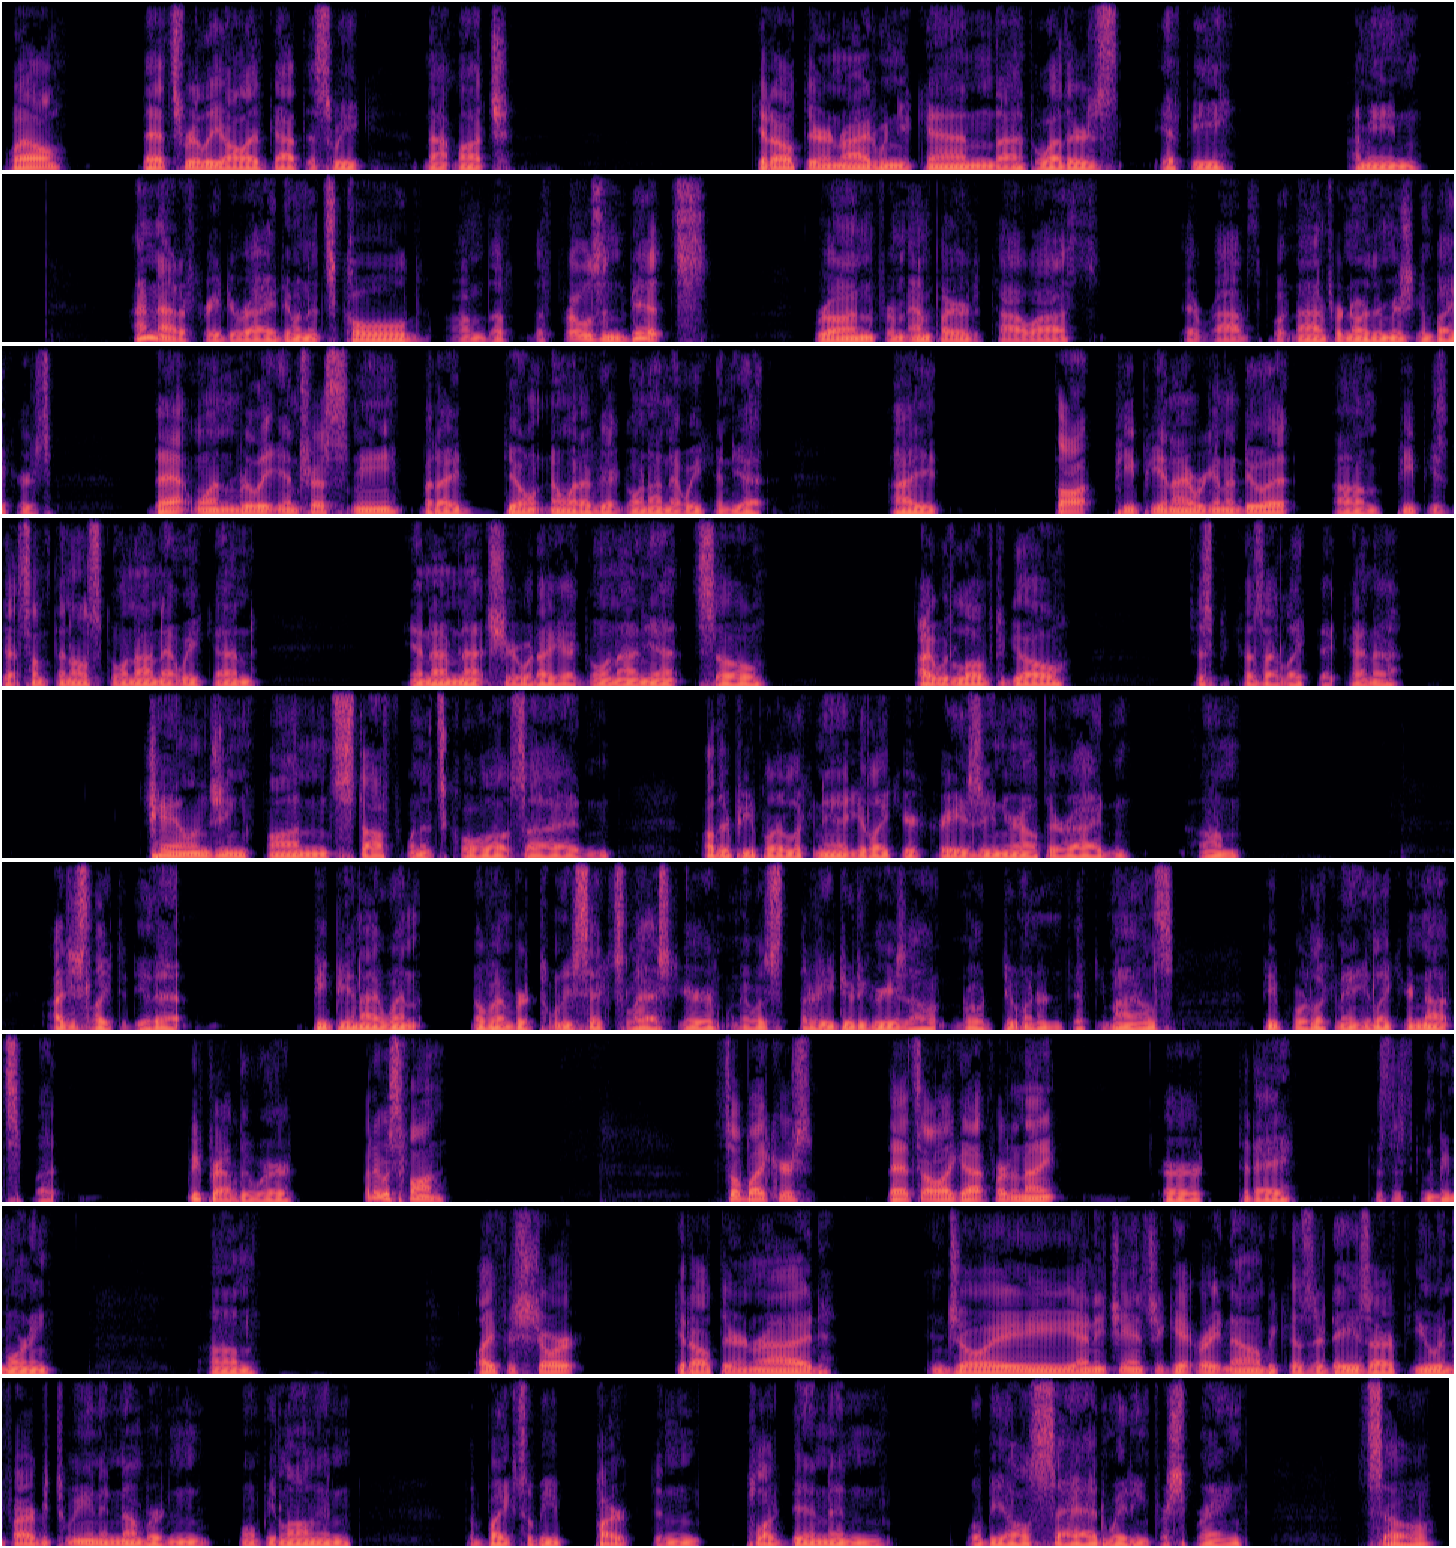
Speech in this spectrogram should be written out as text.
Well, that's really all I've got this week. Not much. Get out there and ride when you can. The, the weather's iffy. I mean, I'm not afraid to ride when it's cold. Um, the the frozen bits run from Empire to Tawas that Rob's putting on for Northern Michigan bikers. That one really interests me, but I don't know what I've got going on that weekend yet. I thought PP and I were going to do it. Um, PP's got something else going on that weekend, and I'm not sure what I got going on yet. So I would love to go just because I like that kind of challenging, fun stuff when it's cold outside and other people are looking at you like you're crazy and you're out there riding. Um, I just like to do that. PP and I went November 26th last year when it was 32 degrees out and rode 250 miles. People were looking at you like you're nuts, but we probably were. But it was fun. So, bikers, that's all I got for tonight or today because it's going to be morning. Um, life is short get out there and ride. Enjoy any chance you get right now because their days are few and far between and numbered and won't be long and the bikes will be parked and plugged in and we'll be all sad waiting for spring. So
